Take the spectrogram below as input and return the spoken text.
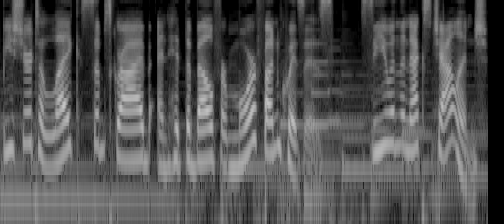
Be sure to like, subscribe, and hit the bell for more fun quizzes. See you in the next challenge.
